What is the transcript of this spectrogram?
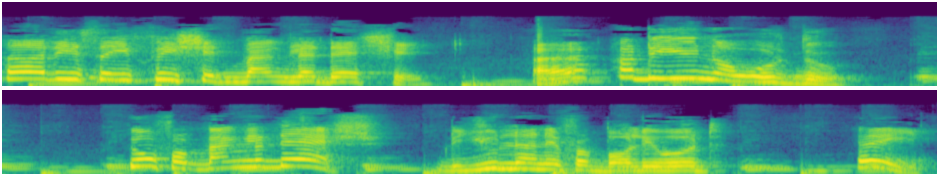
How do you say fish in Bangladeshi? Huh? How do you know Urdu? You're from Bangladesh. Did you learn it from Bollywood? Hey,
